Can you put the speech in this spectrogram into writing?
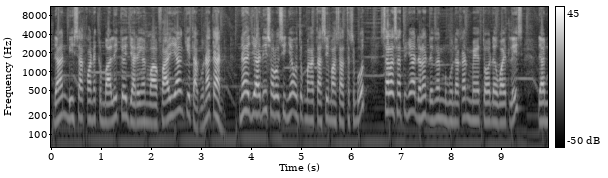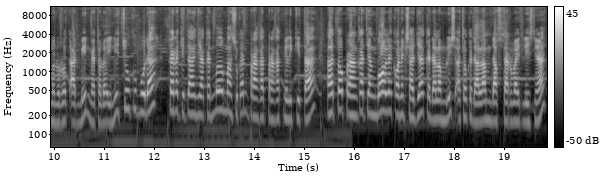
dan bisa connect kembali ke jaringan WiFi yang kita gunakan. Nah, jadi solusinya untuk mengatasi masalah tersebut, salah satunya adalah dengan menggunakan metode whitelist dan menurut admin metode ini cukup mudah karena kita hanya akan memasukkan perangkat-perangkat milik kita atau perangkat yang boleh connect saja ke dalam list atau ke dalam daftar whitelistnya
